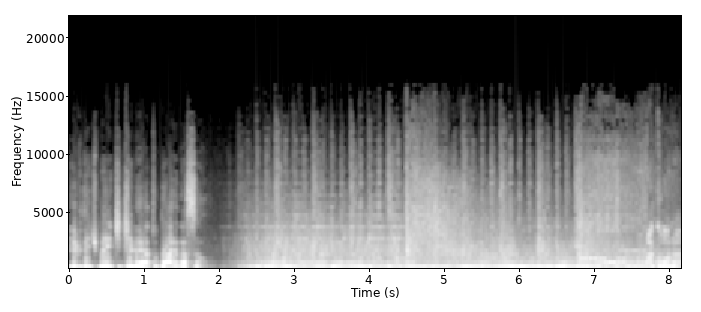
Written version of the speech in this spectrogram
evidentemente direto da redação. Agora,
